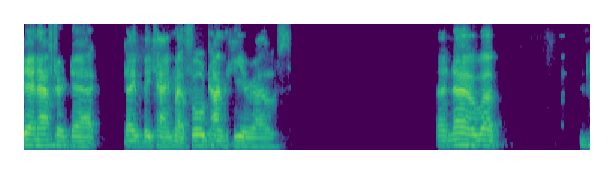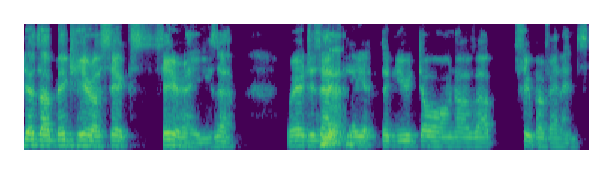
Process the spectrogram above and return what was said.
Then after that, they became uh, full-time heroes. And now uh, there's a Big Hero 6 series, uh, which is Yeah. actually the new dawn of uh, supervillains.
